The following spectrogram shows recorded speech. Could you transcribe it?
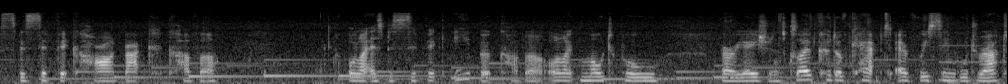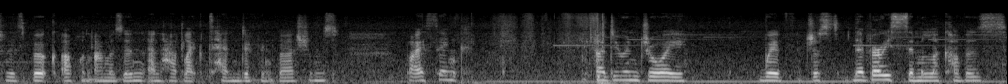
specific hardback cover or like a specific ebook cover or like multiple variations because I could have kept every single draft of this book up on Amazon and had like 10 different versions. But I think I do enjoy with just they're very similar covers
